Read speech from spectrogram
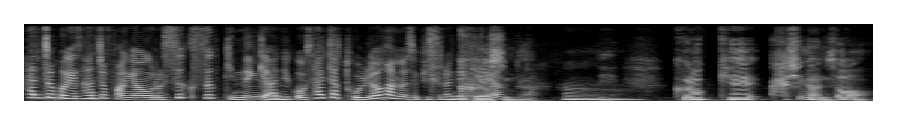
한쪽 방에서 한쪽 방향으로 쓱쓱 빗는 게 아니고 살짝 돌려가면서 빗으란 얘기예요. 그렇습니다. 아. 네. 그렇게 하시면서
